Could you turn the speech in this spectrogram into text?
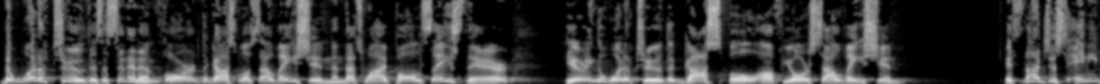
The word of truth is a synonym for the gospel of salvation. And that's why Paul says there, hearing the word of truth, the gospel of your salvation. It's not just any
